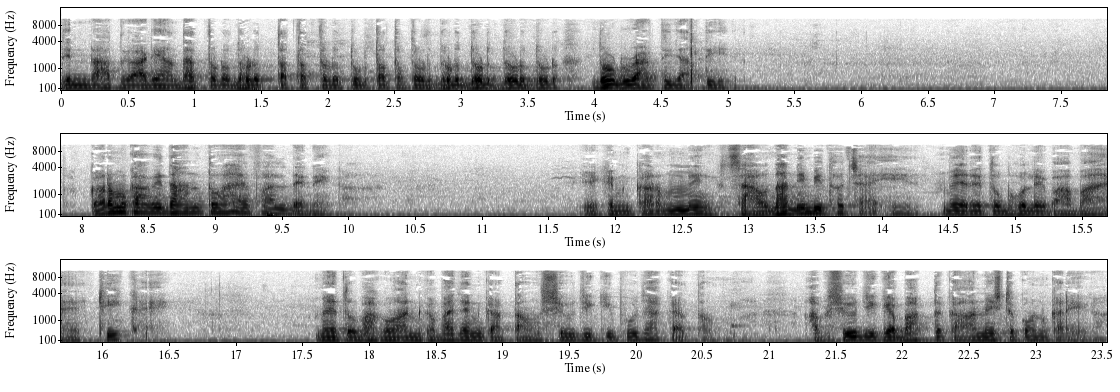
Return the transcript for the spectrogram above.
दिन रात गाड़ियाँ धतड़ धुड़ ततड़ तुड़ ततड़ धुड़ धुड़ धुड़ धुड़ धुड़ उड़ाती जाती है। तो कर्म का विधान तो है फल देने का। लेकिन कर्म में सावधानी भी तो चाहिए। मेरे तो भोले बाबा हैं, ठीक है। मैं तो भगवान का भजन करता हूँ, शिव जी की पूजा करता हूँ। अब शिव जी के भक्त का अनिष्ट कौन करेगा?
